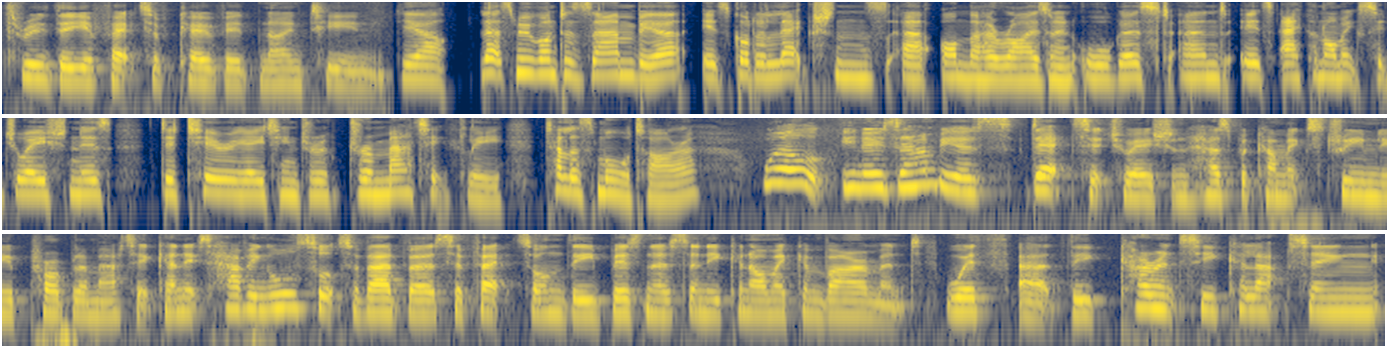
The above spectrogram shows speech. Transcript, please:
through the effects of COVID 19. Yeah, Let's move on to Zambia. It's got elections uh, on the horizon in August, and its economic situation is deteriorating dr- dramatically. Tell us more, Tara. Well, you know, Zambia's debt situation has become extremely problematic and it's having all sorts of adverse effects on the business and economic environment with uh, the currency collapsing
